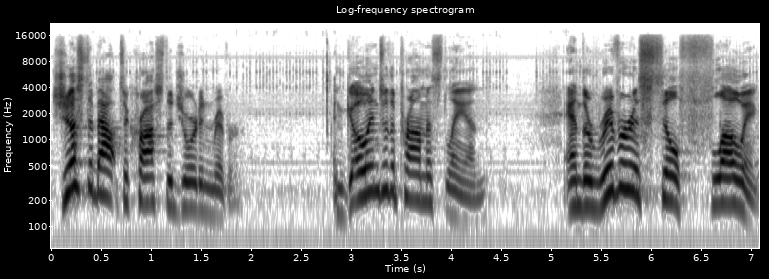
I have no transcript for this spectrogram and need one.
just about to cross the Jordan River and go into the promised land, and the river is still flowing.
